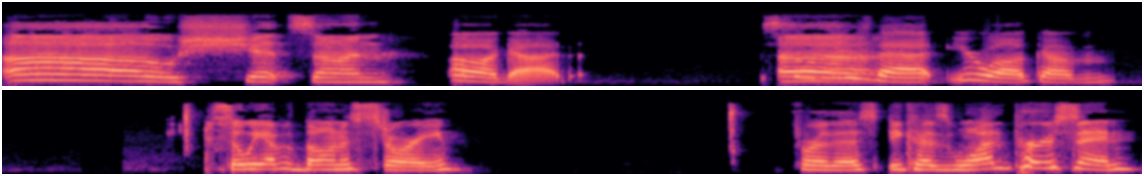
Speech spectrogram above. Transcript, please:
oh shit, son. Oh god. So Uh, there's that. You're welcome. So we have a bonus story for this because one person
